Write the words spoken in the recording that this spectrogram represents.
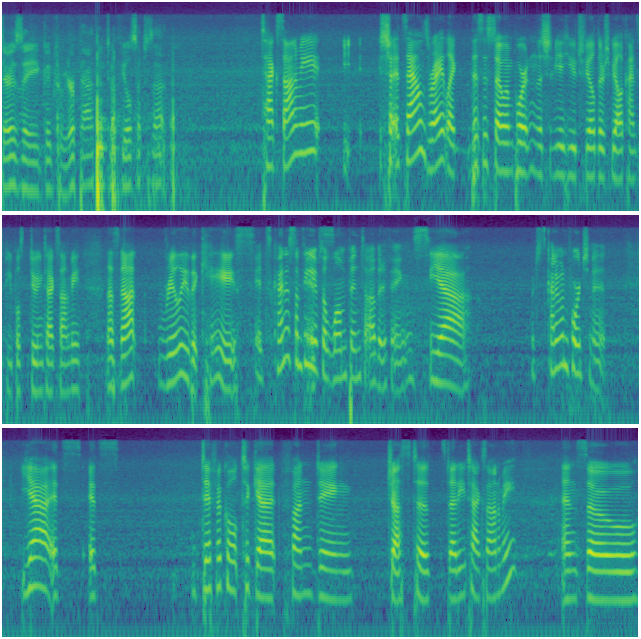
there's a good career path into a field such as that? Taxonomy, it sounds right, like this is so important, this should be a huge field, there should be all kinds of people doing taxonomy. That's not really the case. It's kind of something you have to lump into other things, Yeah, which is kind of unfortunate. yeah, it's it's difficult to get funding just to study taxonomy. And so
